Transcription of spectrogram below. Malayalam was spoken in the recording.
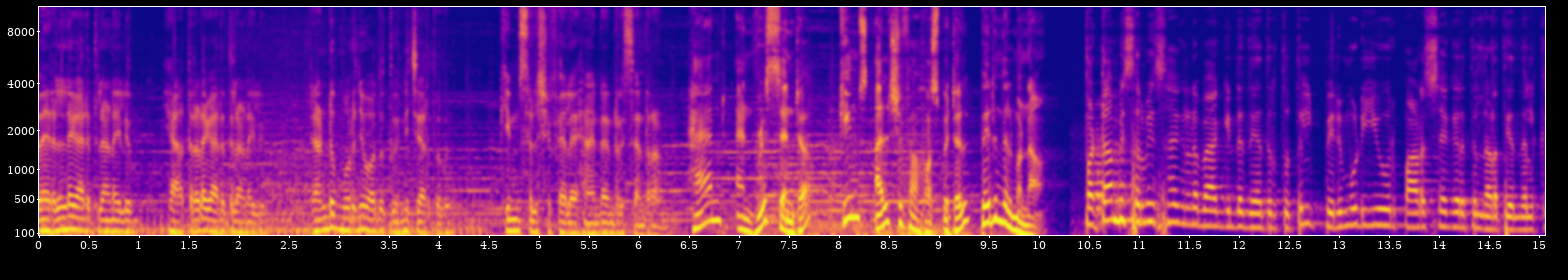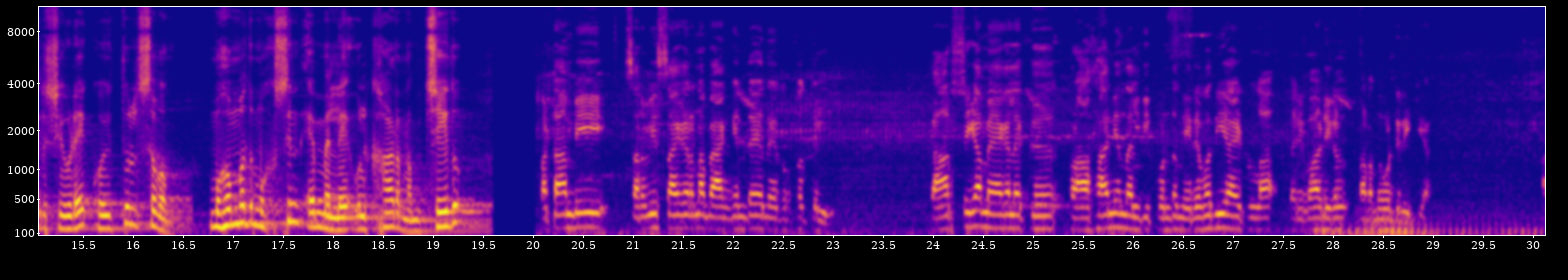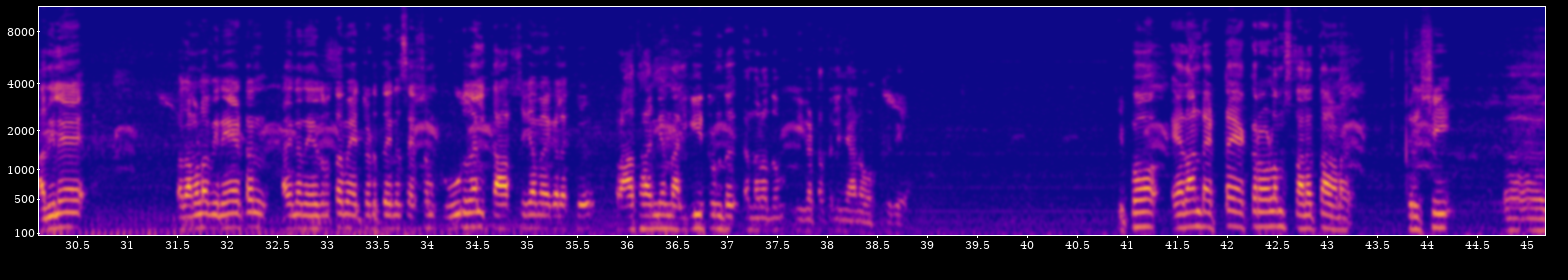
വിരലിന്റെ കാര്യത്തിലാണേലും യാത്രയുടെ കാര്യത്തിലാണേലും രണ്ടും മുറിഞ്ഞു പോകാതെ തുന്നിച്ചേർത്തത് കിംസ് അൽ ഷിഫയിലെ ഹാൻഡ് ആൻഡ് റിസ് ആണ്. Hand and wrist centre KIMS Al Shifa hospital Perinthalmanna Pattambi service സഹകരണ ബാങ്കിന്റെ നേതൃത്വത്തിൽ പെരുമുടിയൂർ പാടശേഖരത്തിൽ നടത്തിയ നെൽകൃഷിയുടെ കൊയ്ത്തുത്സവം Muhammad Muhsin M L A ഉദ്ഘാടനം ചെയ്തു. പട്ടാമ്പി സർവീസ് സഹകരണ ബാങ്കിന്റെ നേതൃത്വത്തിൽ കാർഷിക മേഖലയ്ക്ക് പ്രാധാന്യം നൽകിക്കൊണ്ട് നിരവധിയായിട്ടുള്ള പരിപാടികൾ നടന്നുകൊണ്ടിരിക്കുകയാണ്. അതിലെ നമ്മളെ വിനയേട്ടൻ അതിന്റെ നേതൃത്വം ഏറ്റെടുത്തതിന് ശേഷം കൂടുതൽ കാർഷിക മേഖലയ്ക്ക് പ്രാധാന്യം നൽകിയിട്ടുണ്ട് എന്നുള്ളതും ഈ ഘട്ടത്തിൽ ഞാൻ ഓർക്കുകയാണ്. ഇപ്പോൾ ഏതാണ്ട് എട്ട് ഏക്കറോളം സ്ഥലത്താണ് കൃഷി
